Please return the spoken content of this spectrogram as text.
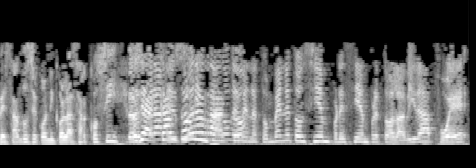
besándose con Nicolás Sarkozy. Pero O sea, espérame, causa no un era raro impacto. de Benetton. Benetton siempre, siempre, toda la vida fue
